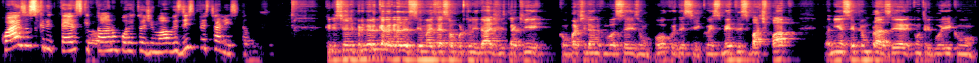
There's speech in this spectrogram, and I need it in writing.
Quais os critérios que tornam um corretor de imóveis especialista? Cristiane, primeiro quero agradecer mais essa oportunidade de estar aqui compartilhando com vocês um pouco desse conhecimento, desse bate-papo. Para mim é sempre um prazer contribuir com,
